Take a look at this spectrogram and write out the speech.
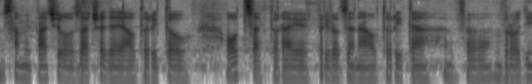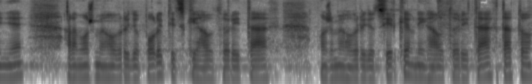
sa mi páčilo začať aj autoritou otca, ktorá je prirodzená autorita v, v rodine, ale môžeme hovoriť o politických autoritách, môžeme hovoriť o cirkevných autoritách. Táto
